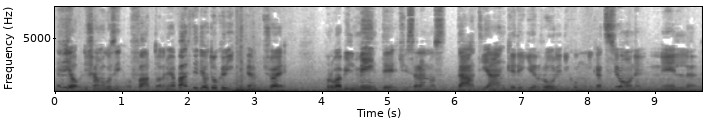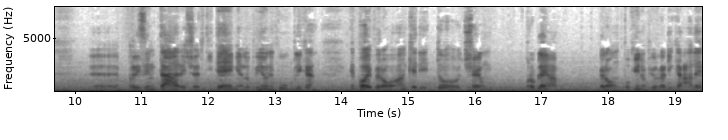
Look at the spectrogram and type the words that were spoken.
E io, diciamo così, ho fatto la mia parte di autocritica, cioè probabilmente ci saranno stati anche degli errori di comunicazione nel eh, presentare certi temi all'opinione pubblica e poi però ho anche detto c'è un problema però un pochino più radicale,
